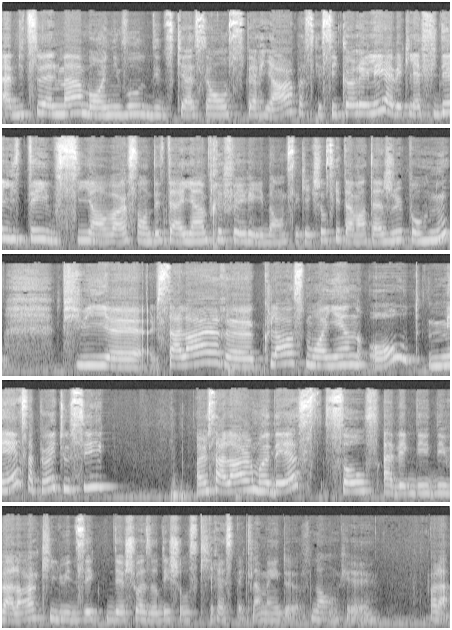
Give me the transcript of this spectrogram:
habituellement, bon, un niveau d'éducation supérieur, parce que c'est corrélé avec la fidélité aussi envers son détaillant préféré. Donc, c'est quelque chose qui est avantageux pour nous. Puis, salaire classe moyenne haute, mais ça peut être aussi un salaire modeste, sauf avec des, valeurs qui lui dictent de choisir des choses qui respectent la main-d'œuvre. Donc, voilà.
